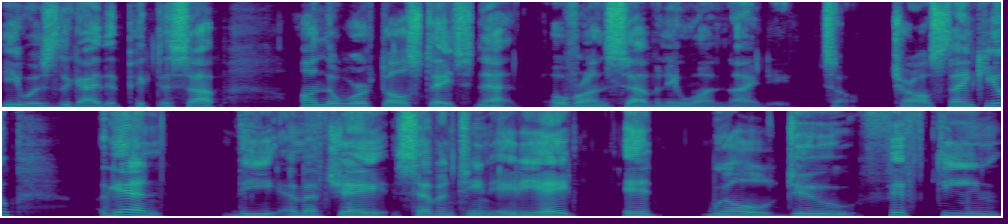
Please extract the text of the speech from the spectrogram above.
He was the guy that picked us up on the Worked All States net over on 7190. So, Charles, thank you. Again, the MFJ 1788, it will do 15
